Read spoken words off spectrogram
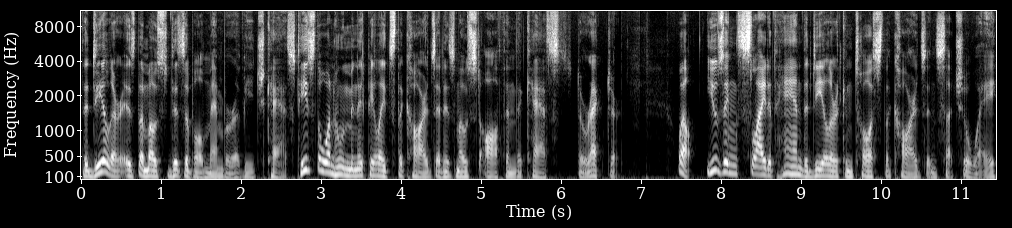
The dealer is the most visible member of each cast. He's the one who manipulates the cards and is most often the cast's director. Well, using sleight of hand, the dealer can toss the cards in such a way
